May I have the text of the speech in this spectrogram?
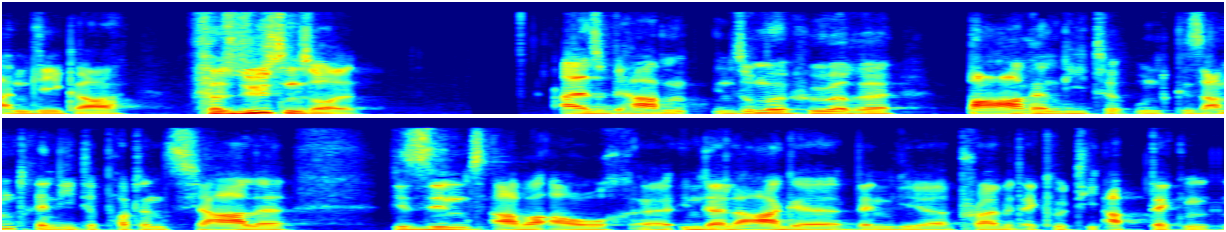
Anleger versüßen soll. Also wir haben in Summe höhere Barrendite und Gesamtrenditepotenziale. Wir sind aber auch äh, in der Lage, wenn wir Private Equity abdecken,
